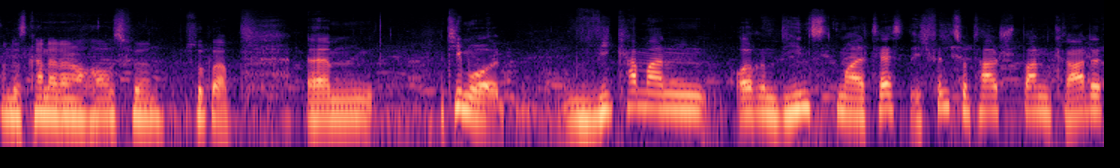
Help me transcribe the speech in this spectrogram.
und das kann er dann auch ausführen. Super. Ähm, Timo, wie kann man euren Dienst mal testen? Ich finde es total spannend, gerade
